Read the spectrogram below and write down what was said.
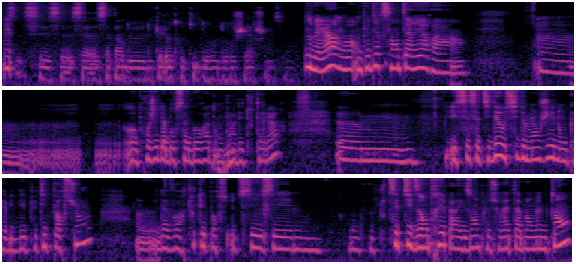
Mm. ça, ça, part de, de, quel autre type de, de recherche ben Là, on, on, peut dire que c'est antérieur à, euh, au projet de la bourse Agora dont on mhm. parlait tout à l'heure. Euh, et c'est cette idée aussi de manger donc avec des petites portions, euh, d'avoir toutes les portions, toutes ces petites entrées par exemple sur la table en même temps,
